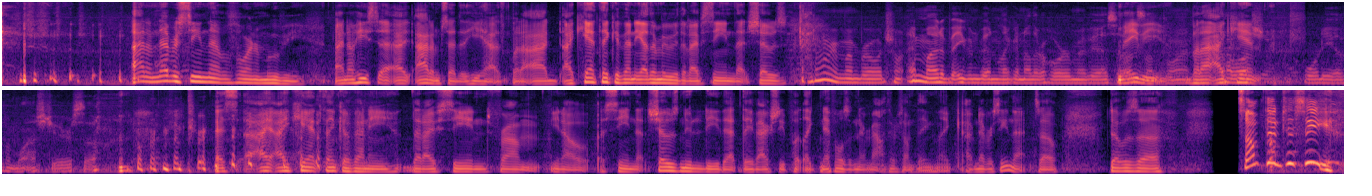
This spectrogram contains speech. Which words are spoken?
I'd have never seen that before in a movie. I know he said Adam said that he has, but I I can't think of any other movie that I've seen that shows I don't remember which one. It might have even been like another horror movie I saw. Maybe, at some point. but I- I can't- Forty of them last year, so I don't remember. I, I can't think of any that I've seen from you know a scene that shows nudity that they've actually put like nipples in their mouth or something. Like I've never seen that, so that was uh, something to see.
